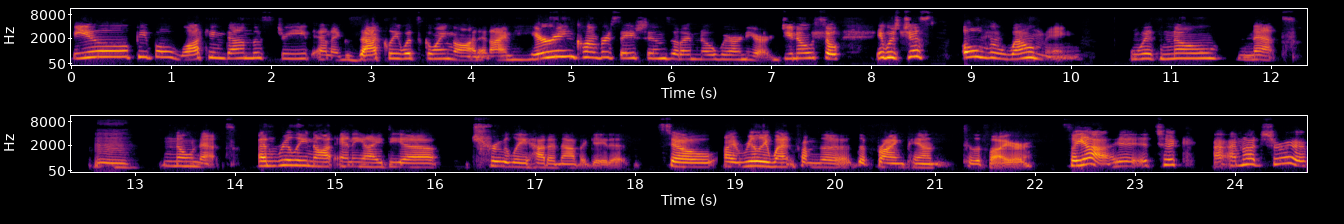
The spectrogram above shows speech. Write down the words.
feel people walking down the street and exactly what's going on and I'm hearing conversations that I'm nowhere near. Do you know? So it was just overwhelming with no net. Mm. No net. And really not any idea truly how to navigate it. So I really went from the the frying pan to the fire. So yeah, it, it took I'm not sure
